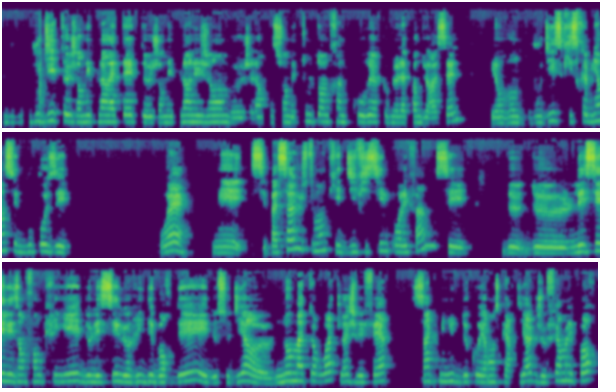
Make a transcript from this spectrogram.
vous dites j'en ai plein la tête, j'en ai plein les jambes, j'ai l'impression d'être tout le temps en train de courir comme le lapin du Racel et on vous dit ce qui serait bien c'est de vous poser. Ouais, mais c'est pas ça justement qui est difficile pour les femmes, c'est de, de, laisser les enfants crier, de laisser le riz déborder et de se dire no matter what, là je vais faire 5 minutes de cohérence cardiaque, je ferme les portes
